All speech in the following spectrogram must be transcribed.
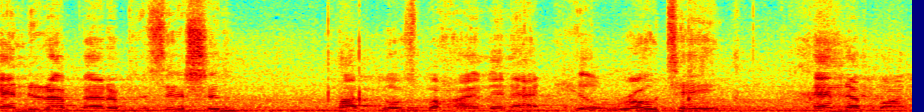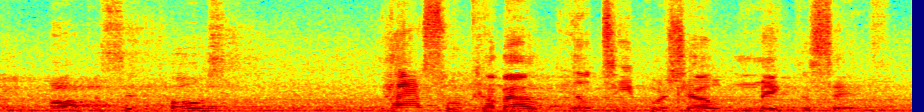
ended up at a position, puck goes behind the net, he'll rotate, end up on the opposite post, pass will come out, he'll T-push out and make the save.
